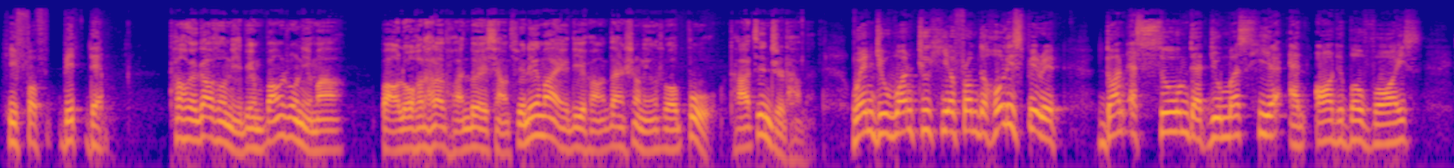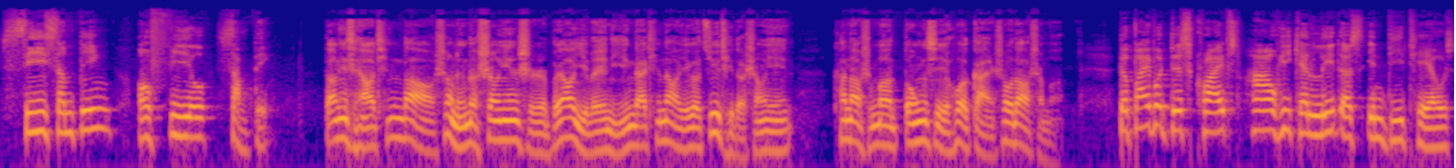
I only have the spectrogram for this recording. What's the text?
he forbid them. 他会告诉你并帮助你吗？保罗和他的团队想去另外一个地方，但圣灵说不，他禁止他们。 When you want to hear from the Holy Spirit, don't assume that you must hear an audible voice, see something, or feel something. 当你想要听到圣灵的声音时，不要以为你应该听到一个具体的声音，看到什么东西或感受到什么。 The Bible describes how He can lead us in details.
